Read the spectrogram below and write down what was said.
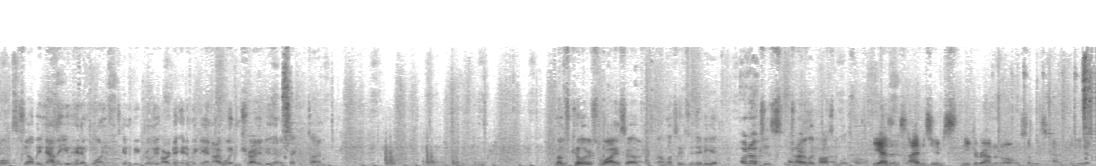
Well, Shelby, now that you hit him once, it's going to be really hard to hit him again. I wouldn't try to do that a second time. Most killers wise up, unless he's an idiot, Oh no! which is entirely possible as well. He hasn't. I haven't seen him sneak around at all, so he's kind of an idiot.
